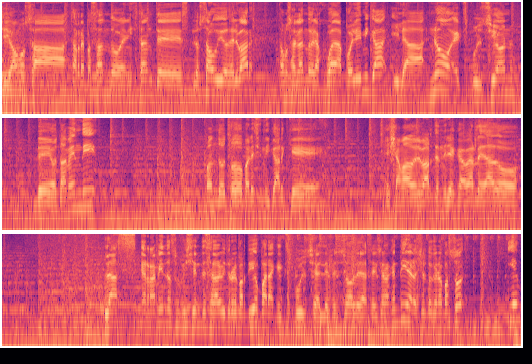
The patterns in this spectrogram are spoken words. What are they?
Sí, vamos a estar repasando en instantes los audios del VAR. Estamos hablando de la jugada polémica y la no expulsión de Otamendi. Cuando todo parece indicar que el llamado del VAR tendría que haberle dado las herramientas suficientes al árbitro del partido para que expulse al defensor de la selección argentina. Lo cierto que no pasó. Y en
